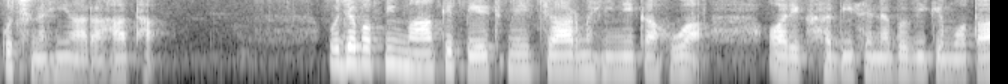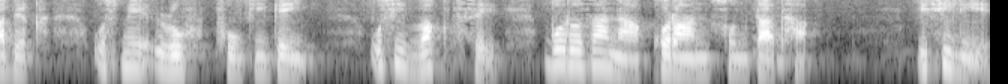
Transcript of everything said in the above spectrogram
کچھ نہیں آ رہا تھا۔ وہ جب اپنی ماں کے پیٹ میں چار مہینے کا ہوا اور ایک حدیث نبوی کے مطابق اس میں روح پھونکی گئی اسی وقت سے وہ روزانہ قرآن سنتا تھا۔ اسی لیے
